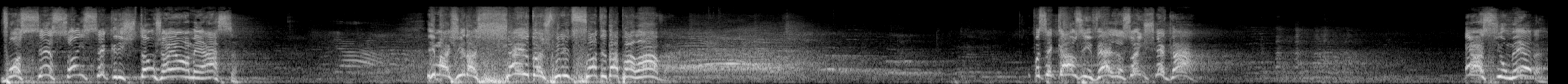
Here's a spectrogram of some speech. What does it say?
Você só em ser cristão já é uma ameaça. Imagina cheio do Espírito Santo e da palavra. Você causa inveja só em chegar. É uma ciumeira.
